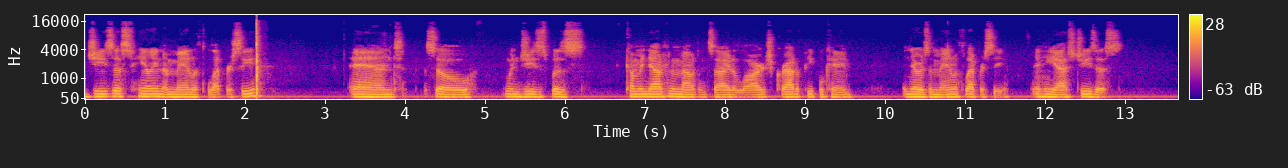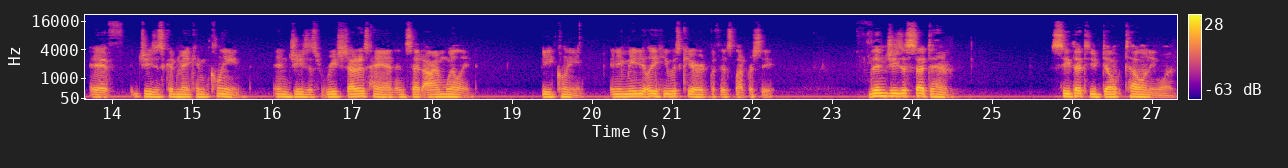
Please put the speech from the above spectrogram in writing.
Jesus healing a man with leprosy. And so when Jesus was coming down from the mountainside, a large crowd of people came, and there was a man with leprosy. And he asked Jesus if Jesus could make him clean. And Jesus reached out his hand and said, I am willing. Be clean. And immediately he was cured with his leprosy. Then Jesus said to him, See that you don't tell anyone,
